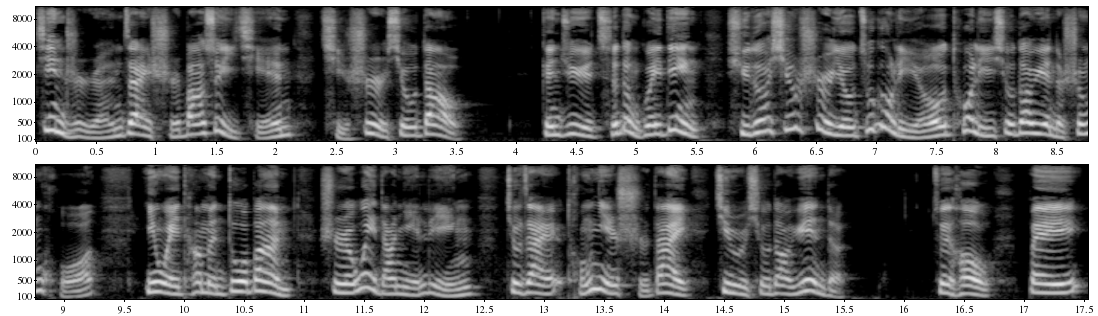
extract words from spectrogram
禁止人在十八岁以前起誓修道。根据此等规定，许多修士有足够理由脱离修道院的生活，因为他们多半是未达年龄就在童年时代进入修道院的，最后被。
